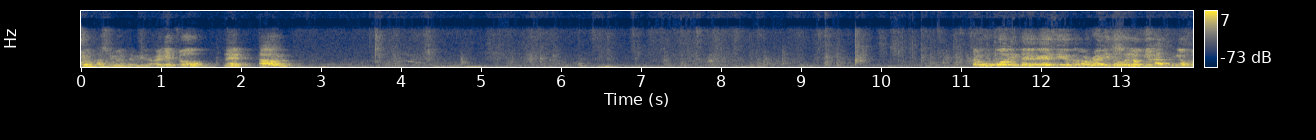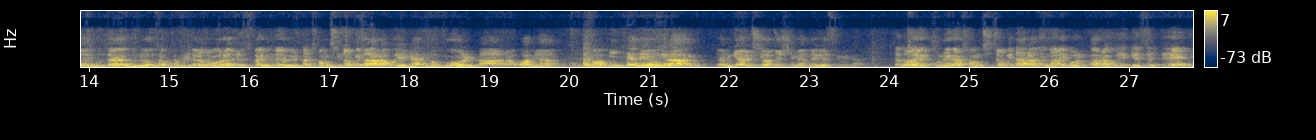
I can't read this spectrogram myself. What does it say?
기억하시면 됩니다. 알겠죠? 네, 다음. 자, 5번인데 as you already know 여기 같은 경우에는 문제가 문- 여기서부터 문제가 좀 어려질 수가 있는데 여기 일단 정치적이다라고 얘기하는 건 무엇일까라고 하면 어, 밑에 내용이랑 연결 지어주시면 되겠습니다. 자, 너의 구매가 정치적이다라는 말이 뭘까라고 얘기했을 때,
